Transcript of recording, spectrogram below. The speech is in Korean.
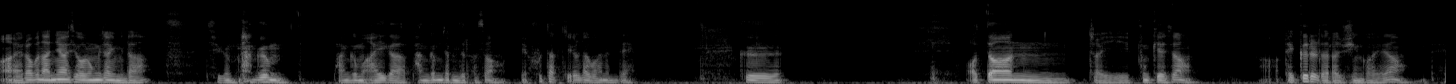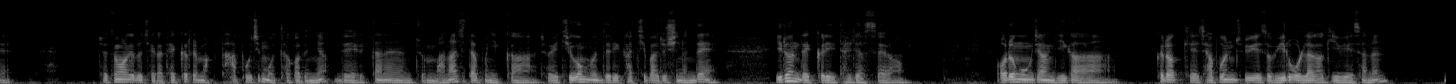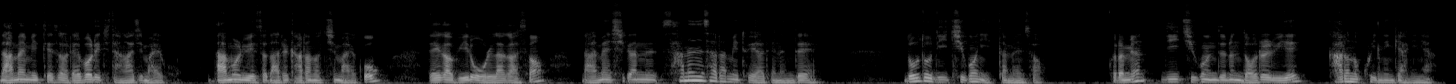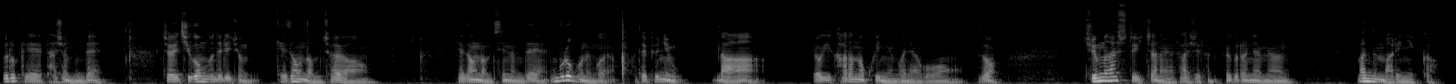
아, 여러분 안녕하세요. 오롱장입니다. 지금 방금 방금 아이가 방금 잠들어서 후딱 찍으려고 하는데 그 어떤 저희 분께서 어, 댓글을 달아주신 거예요. 네. 죄송하게도 제가 댓글을 막 다 보진 못하거든요. 근데 일단은 좀 많아지다 보니까 저희 직원분들이 같이 봐주시는데 이런 댓글이 달렸어요. 얼음공장 네가 그렇게 자본주의에서 위로 올라가기 위해서는 남의 밑에서 레버리지 당하지 말고 남을 위해서 나를 갈아넣지 말고 내가 위로 올라가서 남의 시간을 사는 사람이 돼야 되는데 너도 네 직원이 있다면서. 그러면 네 직원들은 너를 위해 갈아놓고 있는 게 아니냐. 이렇게 다셨는데 저희 직원분들이 좀 개성 넘쳐요. 개성 넘치는데 물어보는 거예요. 대표님 나 여기 갈아놓고 있는 거냐고. 그래서 질문할 수도 있잖아요 사실은. 왜 그러냐면 맞는 말이니까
